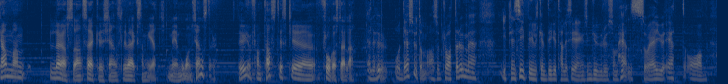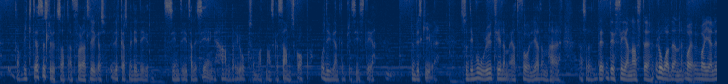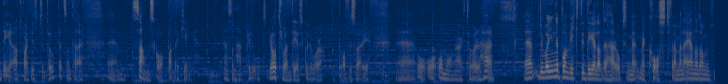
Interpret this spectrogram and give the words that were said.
kan man lösa säkerhetskänslig verksamhet med molntjänster? Det är ju en fantastisk eh, fråga att ställa. Eller hur? Och dessutom, alltså pratar du med i princip vilken digitaliseringsguru som helst så är ju ett av de viktigaste slutsatserna för att lyckas, lyckas med sin digitalisering handlar ju också om att man ska samskapa. Och det är ju egentligen precis det du beskriver. Så det vore ju till och med att följa de här alltså de, de senaste råden vad, vad, gäller det, att faktiskt ta upp ett sånt här eh, samskapande kring en sån här pilot. Jag tror att det skulle vara bra för Sverige eh, och, och, och, många aktörer här. Eh, du var inne på en viktig del av det här också med, med kost. För jag menar, en, av de,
